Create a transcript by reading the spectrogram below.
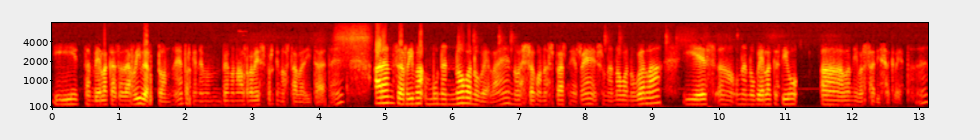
i també La Casa de Riverton, eh? perquè anem, vam anar al revés perquè no estava editat. Eh? Ara ens arriba amb una nova novel·la, eh? no és segones parts ni res, és una nova novel·la i és uh, una novel·la que es diu uh, L'aniversari secret. Eh?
